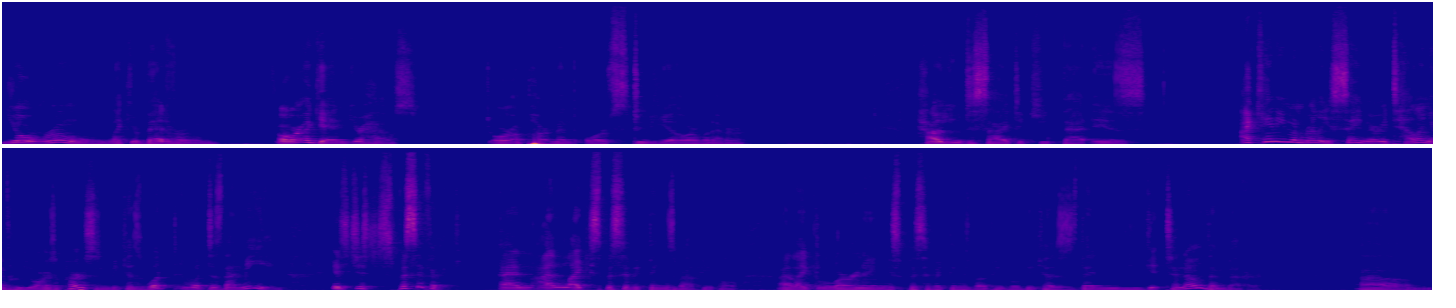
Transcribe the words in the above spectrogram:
your room, like your bedroom, or again, your house, or apartment, or studio, or whatever, how you decide to keep that is, I can't even really say very telling of who you are as a person because what what does that mean? It's just specific and I like specific things about people. I like learning specific things about people because then you get to know them better. Um,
